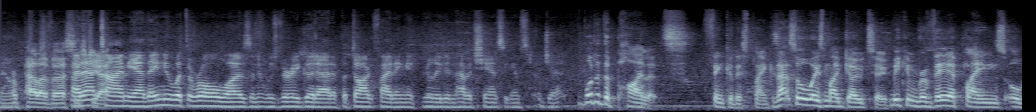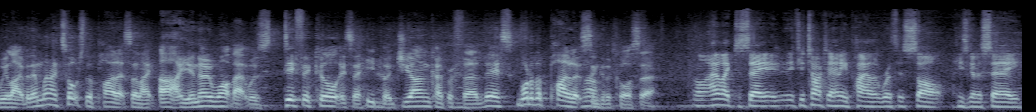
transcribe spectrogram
No. Propeller versus By that jet. time, yeah, they knew what the role was and it was very good at it, but dogfighting, it really didn't have a chance against a jet. What did the pilots think of this plane? Because that's always my go-to. We can revere planes all we like, but then when I talk to the pilots, they're like, "Ah, you know what? That was difficult. It's a heap of junk. I prefer this." What do the pilots think of the Corsair? Well, I like to say, if you talk to any pilot worth his salt, he's going to say,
